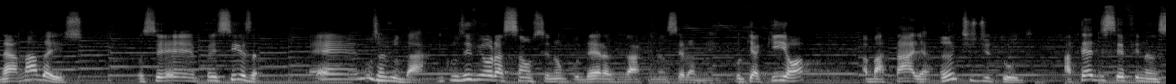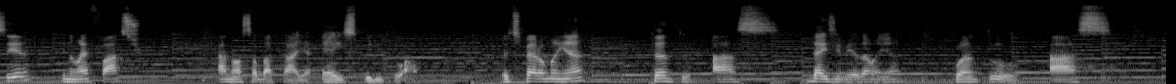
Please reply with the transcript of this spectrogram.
né? nada disso. Você precisa é, nos ajudar, inclusive em oração, se não puder ajudar financeiramente. Porque aqui, ó, a batalha, antes de tudo, até de ser financeira, que não é fácil, a nossa batalha é espiritual. Eu te espero amanhã, tanto às dez e meia da manhã, quanto às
